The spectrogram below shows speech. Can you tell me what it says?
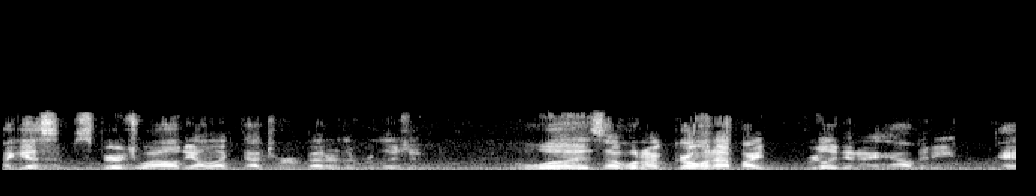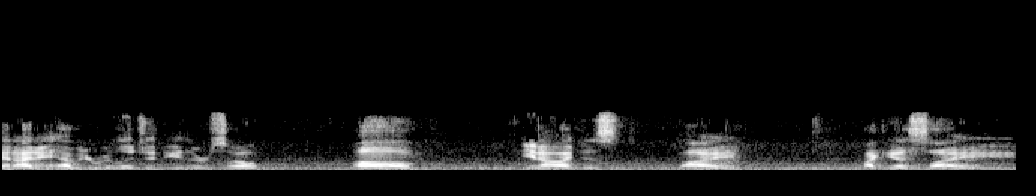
I guess, spirituality, I like that term better than religion, was uh, when I was growing up, I really didn't have any, and I didn't have any religion either. So, um, you know, I just, I, I guess I,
